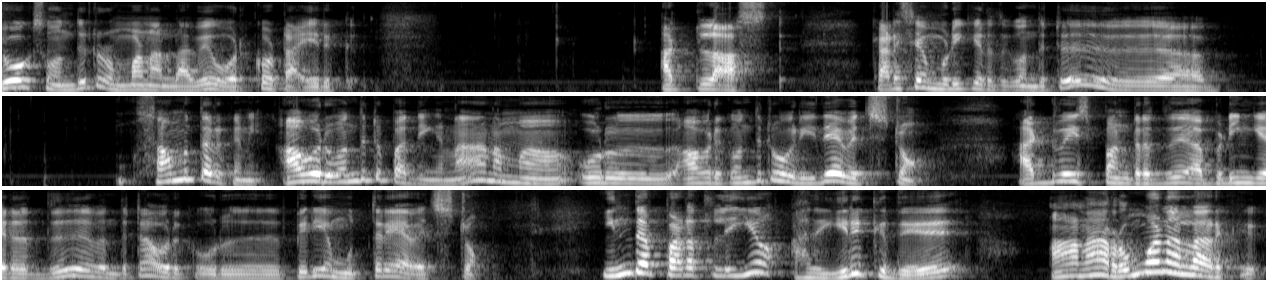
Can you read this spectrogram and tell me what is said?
ஜோக்ஸ் வந்துட்டு ரொம்ப நல்லாவே ஒர்க் அவுட் ஆகிருக்கு அட் லாஸ்ட் கடைசியாக முடிக்கிறதுக்கு வந்துட்டு சமுத்திரக்கனி. அவர் வந்துட்டு பார்த்திங்கன்னா நம்ம ஒரு அவருக்கு வந்துட்டு ஒரு இதே வச்சிட்டோம். அட்வைஸ் பண்ணுறது அப்படிங்கிறது வந்துட்டு அவருக்கு ஒரு பெரிய முத்திரையாக வச்சிட்டோம். இந்த படத்துலேயும் அது இருக்குது. ஆனால் ரொம்ப நல்லா இருக்குது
